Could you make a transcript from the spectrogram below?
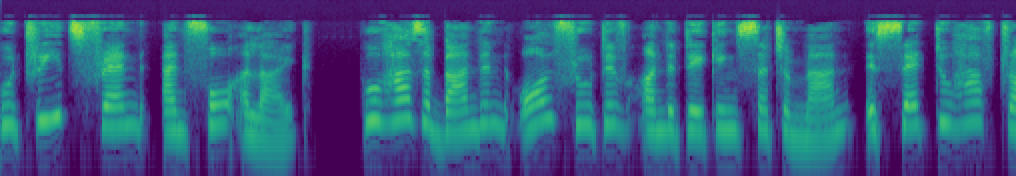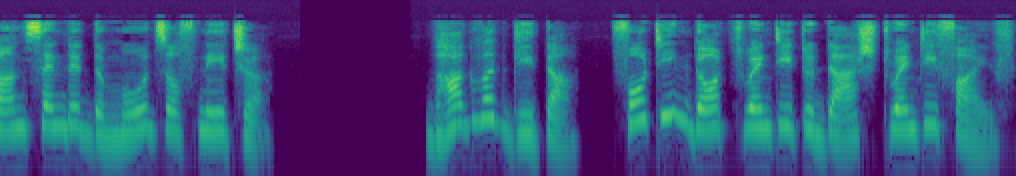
who treats friend and foe alike, who has abandoned all fruitive undertakings such a man is said to have transcended the modes of nature. Bhagavad Gita, 14.22-25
